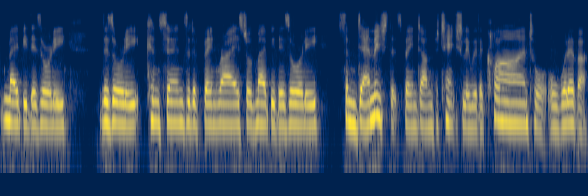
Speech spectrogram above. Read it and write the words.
maybe there's already there's already concerns that have been raised, or maybe there's already some damage that's been done potentially with a client or, or whatever.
